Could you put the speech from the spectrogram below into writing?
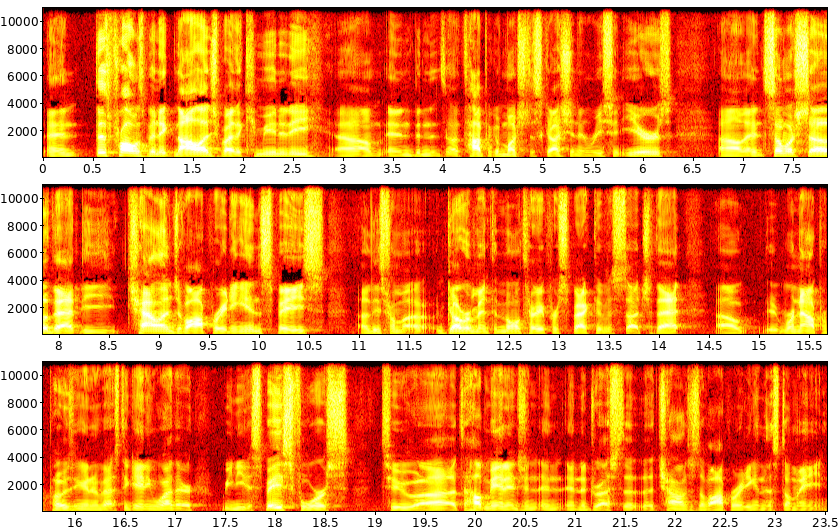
And this problem has been acknowledged by the community um, and been a topic of much discussion in recent years. Um, and so much so that the challenge of operating in space, at least from a government and military perspective, is such that uh, we're now proposing and investigating whether we need a space force to, uh, to help manage and, and, and address the, the, challenges of operating in this domain.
